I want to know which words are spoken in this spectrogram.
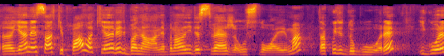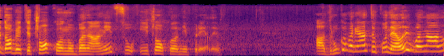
Uh, jedan red slatke palak, jedan red banane. Banana ide sveža u slojevima, tako ide do gore. I gore dobijete čokoladnu bananicu i čokoladni preliv. A druga varijanta, ako ne voli bananu,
